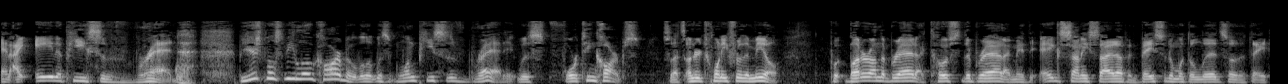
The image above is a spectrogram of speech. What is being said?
and I ate a piece of bread. But you're supposed to be low carb. But well, it was one piece of bread. It was 14 carbs. So that's under 20 for the meal. Put butter on the bread. I toasted the bread. I made the eggs sunny side up and basted them with the lid so that they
